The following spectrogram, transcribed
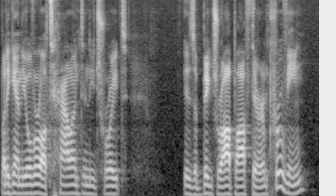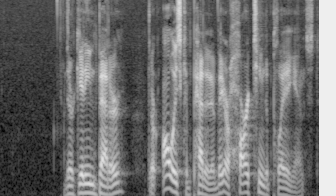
But again, the overall talent in Detroit is a big drop off. They're improving, they're getting better. They're always competitive. They are a hard team to play against.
